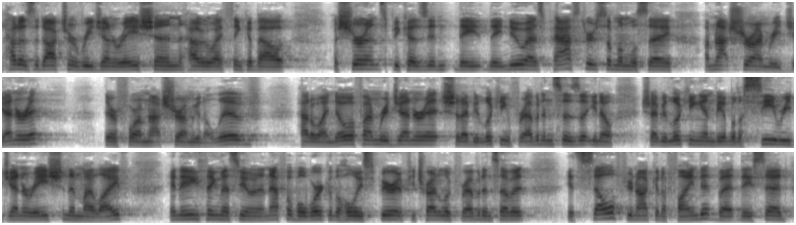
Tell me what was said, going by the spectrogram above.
how does the doctrine of regeneration, how do I think about assurance? Because in, they, they knew as pastors, someone will say, I'm not sure I'm regenerate. Therefore, I'm not sure I'm going to live. How do I know if I'm regenerate? Should I be looking for evidences? That, you know, should I be looking and be able to see regeneration in my life? And anything that's you know, an ineffable work of the Holy Spirit, if you try to look for evidence of it itself, you're not going to find it. But they said,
